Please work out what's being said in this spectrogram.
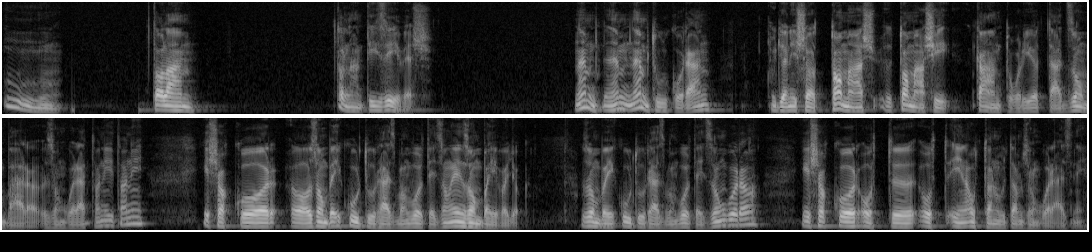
Uh, talán, talán tíz éves. Nem, nem, nem túl korán, ugyanis a Tamás, Tamási kántor jött tehát Zombára zongorát tanítani, és akkor a Zombai Kultúrházban volt egy zongora, én zombai vagyok zombai kultúrázban volt egy zongora, és akkor ott, ott, én ott tanultam zongorázni.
